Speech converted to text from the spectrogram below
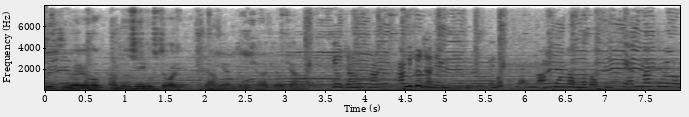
যে কি হয়ে গেল? আমি নিজেই বুঝতে পারি এটা আমি আর তুমি ছাড়া কেউ জানি কেউ জানুক না। আমি তো জানি আমি কি করব তাই না? করলাম না তখন কেন না করলাম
